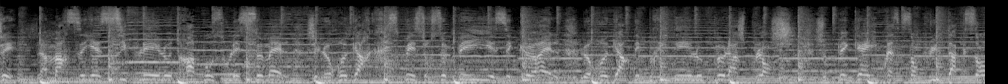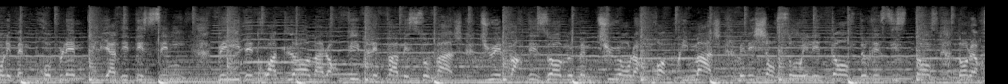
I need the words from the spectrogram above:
J'ai la Marseillaise sifflée, le drapeau sous les semelles. J'ai le regard crispé sur ce pays et ses querelles. Le regard débridé, le pelage blanchi. Je bégaye presque sans plus d'accent, les mêmes problèmes qu'il y a des décennies. Pays des droits de l'homme, alors vivent les femmes et sauvages. Tués par des hommes, même tuant leur propre image. Mais les chansons et les danses de résistance, dans leurs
